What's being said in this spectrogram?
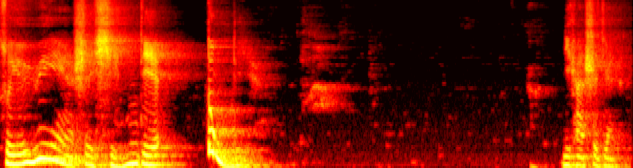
所以，愿是行的动力。你看世间人，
